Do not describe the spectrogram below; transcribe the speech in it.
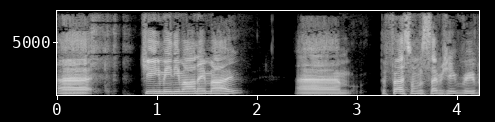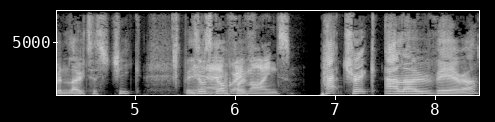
Uh, Genie Mini Mane Mo. Um, the first one was the same sheet, Ruben Lotus Cheek, but he's also gone great for minds. Patrick Aloe Vera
